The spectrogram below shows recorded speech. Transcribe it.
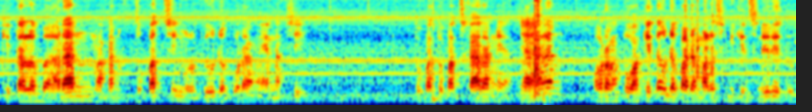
kita lebaran makan ketupat sih menurut gua udah kurang enak sih. Ketupat-ketupat sekarang ya. Ya. karena kan orang tua kita udah pada males bikin sendiri tuh.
